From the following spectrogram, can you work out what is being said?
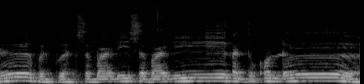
เด้อเพื่อนๆสบายดีสบายดีกันทุกคนเด้อ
